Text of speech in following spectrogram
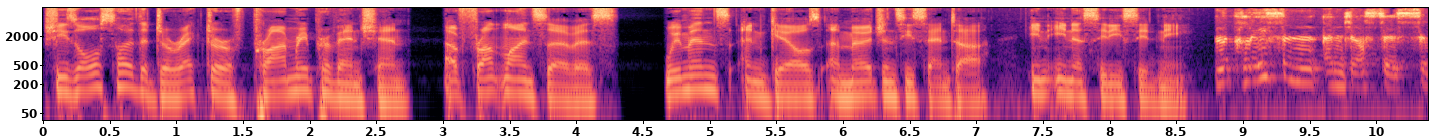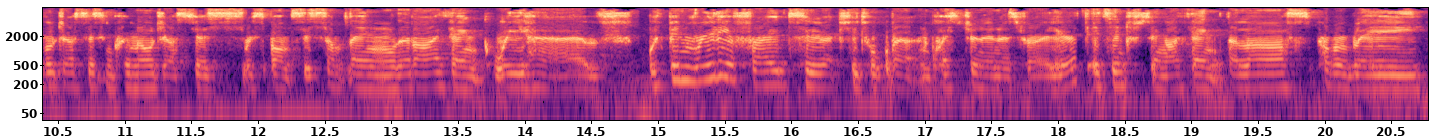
She's also the Director of Primary Prevention at Frontline Service, Women's and Girls Emergency Centre in inner city Sydney. The police and, and, justice, civil justice and criminal justice response is something that I think we have, we've been really afraid to actually talk about and question in Australia. It's interesting, I think the last probably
